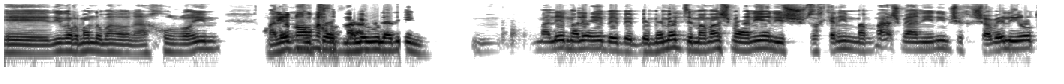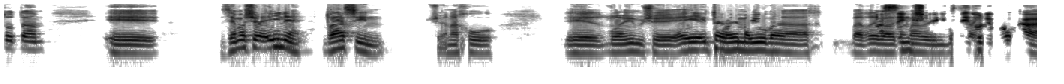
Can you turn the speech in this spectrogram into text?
אה, דיגו ארמנדו, אנחנו רואים מלא קבוצות, מלא ילדים. מלא מלא, באמת זה ממש מעניין, יש שחקנים ממש מעניינים ששווה לראות אותם. אה, זה מה ש... הנה, רסין, שאנחנו אה, רואים ש... טוב, הם היו ברבע הגמר. שהפסידו לבוקה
